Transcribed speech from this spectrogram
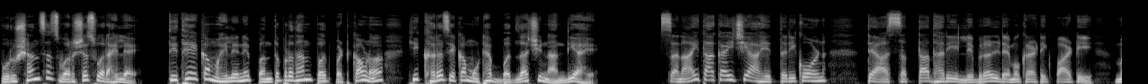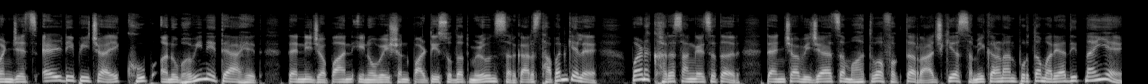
पुरुषांचंच वर्चस्व राहिलंय तिथे एका महिलेने पंतप्रधान पद पटकावणं ही खरंच एका मोठ्या बदलाची नांदी आहे. सनाई ताकायची आहेत तरी कोण? त्या सत्ताधारी लिबरल डेमोक्रॅटिक पार्टी म्हणजेच एल डी पीच्या एक खूप अनुभवी नेत्या आहेत. त्यांनी जपान इनोव्हेशन पार्टीसोबत मिळून सरकार स्थापन केलंय. पण खरं सांगायचं तर त्यांच्या विजयाचं महत्त्व फक्त राजकीय समीकरणांपुरतं मर्यादित नाहीये.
